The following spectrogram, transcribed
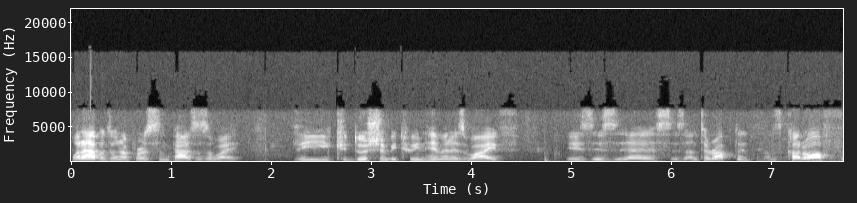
What happens when a person passes away? The kedushin between him and his wife is is uh, is interrupted. It's cut off.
